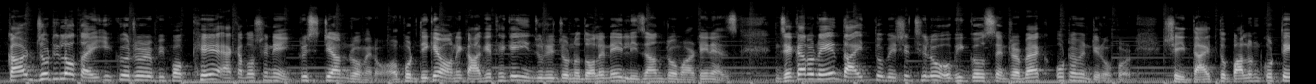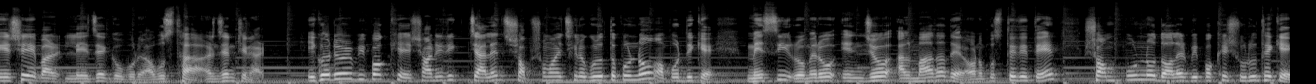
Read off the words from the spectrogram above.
কার্ড জটিলতায় ইকুয়েডরের বিপক্ষে একাদশে নেই ক্রিস্টিয়ান রোমেরো। অপরদিকে অনেক আগে থেকেই ইঞ্জুরির জন্য দলে নেই লিজান্দ্রো মার্টিনেজ। যে কারণে দায়িত্ব বেশি ছিল অভিজ্ঞ সেন্টার ব্যাক ওটামেন্টির ওপর। সেই দায়িত্ব পালন করতে এসে এবার লেজে গোবরে অবস্থা আর্জেন্টিনার। ইকুয়েডরের বিপক্ষে শারীরিক চ্যালেঞ্জ সবসময় ছিল গুরুত্বপূর্ণ। অপরদিকে, মেসি, রোমেরো, এনজো আলমাদাদের অনুপস্থিতিতে সম্পূর্ণ দলের বিপক্ষে শুরু থেকে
